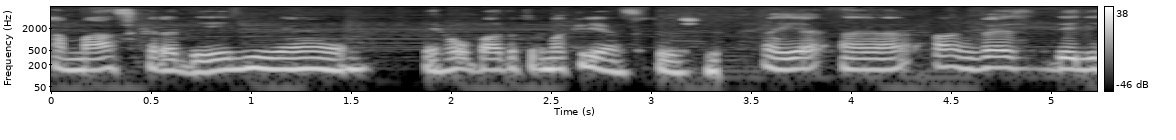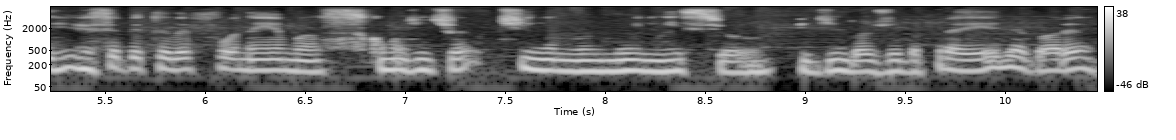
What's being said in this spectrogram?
a máscara dele é, é roubada por uma criança. Aí, a, a, ao invés dele receber telefonemas, como a gente tinha no, no início, pedindo ajuda para ele, agora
